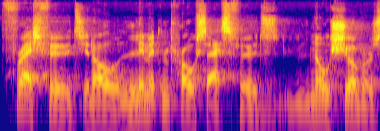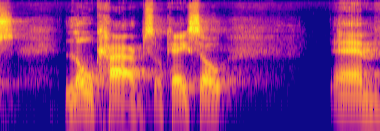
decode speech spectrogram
fresh foods, you know, limiting processed foods, no sugars, low carbs. Okay, so um,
